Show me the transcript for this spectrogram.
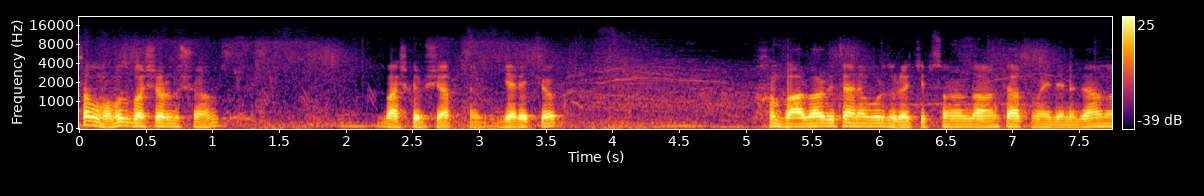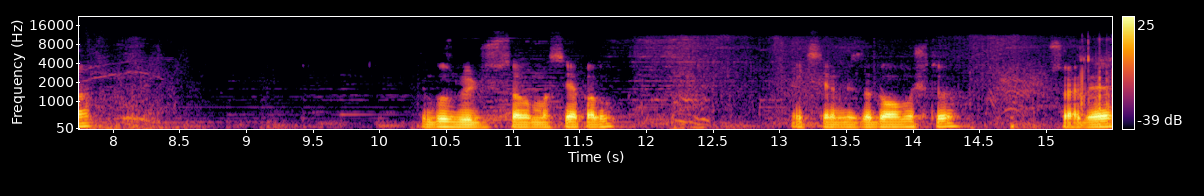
Savunmamız başarılı şu an. Başka bir şey atmaya gerek yok. Barbar bir tane vurdu. Rakip sonunda anka atmayı denedi ama buz büyücüsü savunması yapalım. İksirimiz de dolmuştu. Bu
